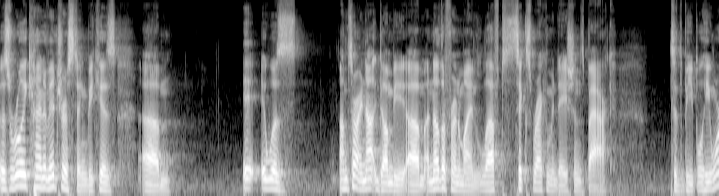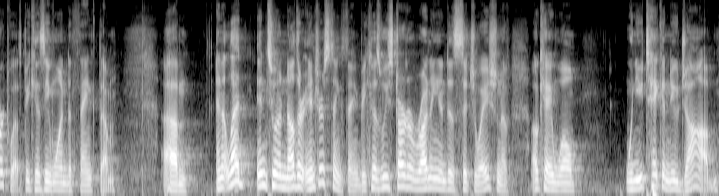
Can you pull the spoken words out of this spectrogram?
it was really kind of interesting because um, it, it, was, I'm sorry, not Gumby, um, another friend of mine left six recommendations back to the people he worked with because he wanted to thank them. Um, and it led into another interesting thing because we started running into the situation of, okay, well, when you take a new job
